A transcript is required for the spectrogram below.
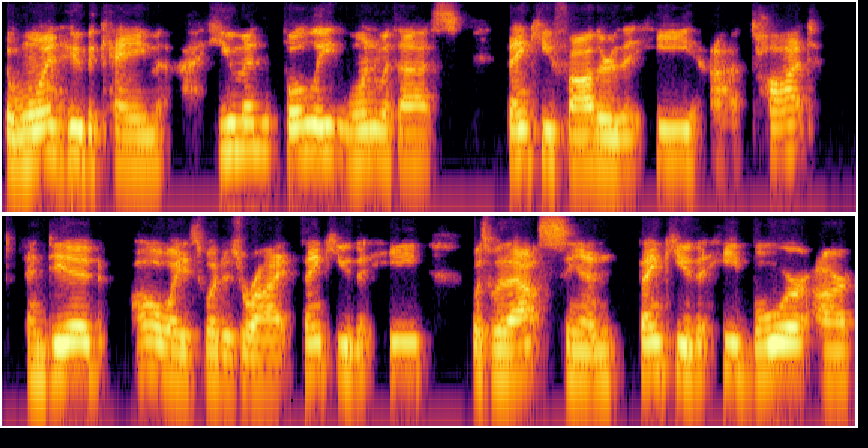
the one who became human, fully one with us. Thank you, Father, that he uh, taught and did always what is right. Thank you that he was without sin. Thank you that he bore our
